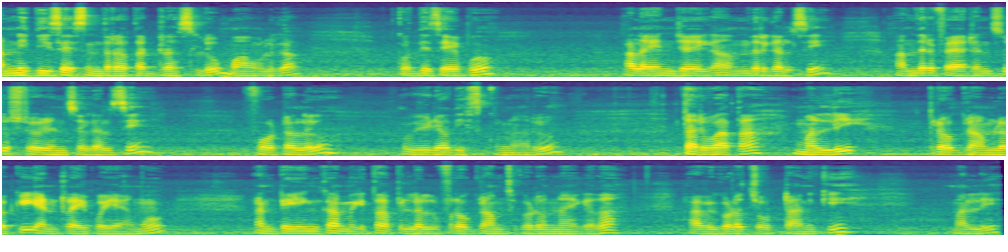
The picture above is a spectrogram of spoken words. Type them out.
అన్నీ తీసేసిన తర్వాత డ్రెస్సులు మామూలుగా కొద్దిసేపు అలా ఎంజాయ్గా అందరు కలిసి అందరి పేరెంట్స్ స్టూడెంట్స్ కలిసి ఫోటోలు వీడియో తీసుకున్నారు. తర్వాత మళ్ళీ ప్రోగ్రాంలోకి ఎంటర్ అయిపోయాము. అంటే ఇంకా మిగతా పిల్లల ప్రోగ్రామ్స్ కూడా ఉన్నాయి కదా అవి కూడా చూడటానికి మళ్ళీ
